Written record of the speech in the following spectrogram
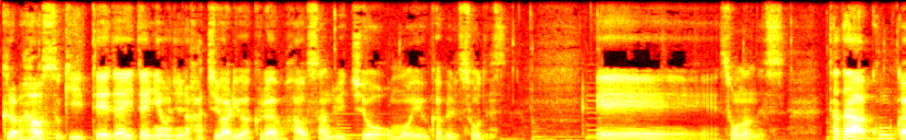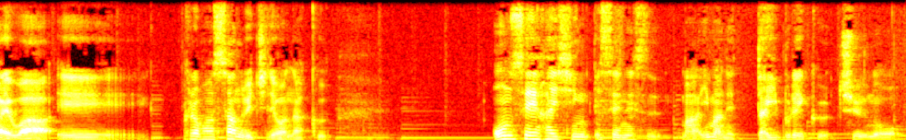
クラブハウスと聞いて、大体日本人の8割はクラブハウスサンドイッチを思い浮かべるそうです。えーそうなんです。ただ、今回は、えークラブハウスサンドイッチではなく、音声配信 SNS、まあ、今ね大ブレイク中の、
